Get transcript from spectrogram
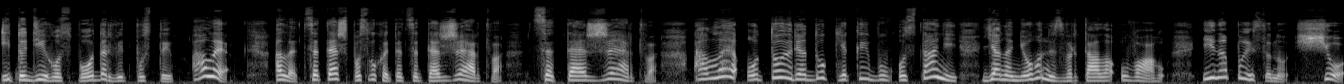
і тоді господар відпустив. Але, але це теж, послухайте, це теж жертва. Це теж жертва. Але отой рядок, який був останній, я на нього не звертала увагу. І написано, що.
